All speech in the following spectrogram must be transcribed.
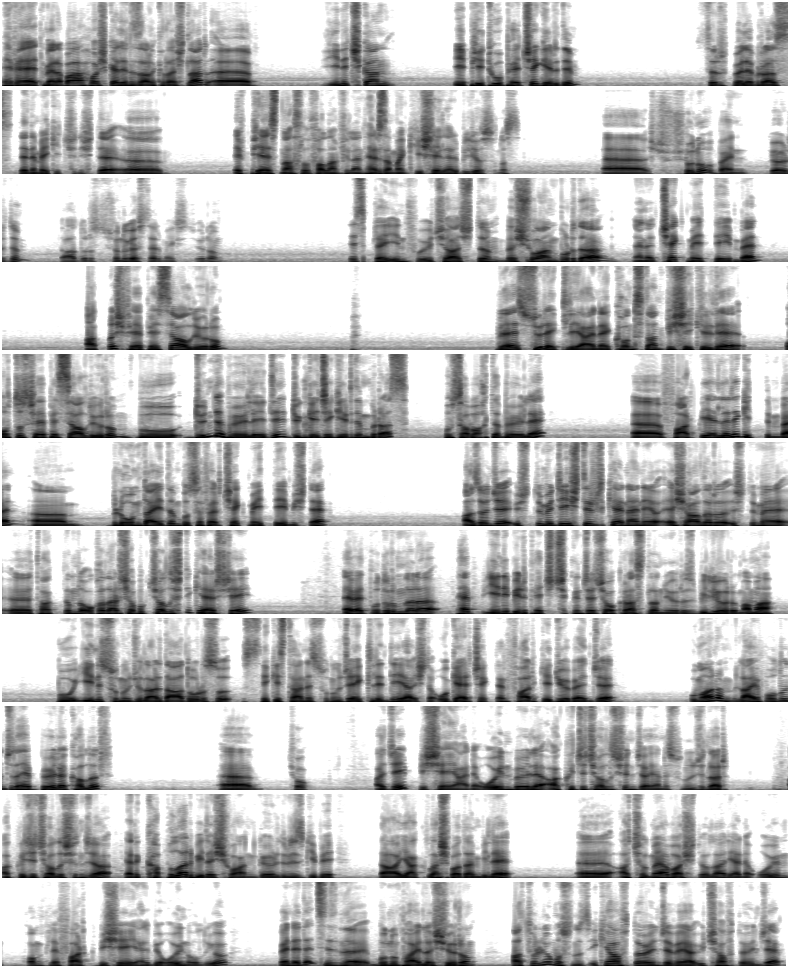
Evet merhaba hoş geldiniz arkadaşlar. Ee, yeni çıkan EP2 patch'e girdim. Sırf böyle biraz denemek için işte. ee, FPS nasıl falan filan her zamanki şeyler biliyorsunuz. Ee, şunu ben gördüm. Daha doğrusu şunu göstermek istiyorum. Display Info 3'ü açtım ve şu an burada yani checkmate'deyim ben. 60 FPS alıyorum. Ve sürekli yani konstant bir şekilde 30 FPS alıyorum. Bu dün de böyleydi. Dün gece girdim biraz. Bu sabah da böyle. Ee, farklı yerlere gittim ben. Ee, Bloom'daydım. Bu sefer Checkmate'deyim işte. Az önce üstümü değiştirirken hani eşyaları üstüme e, taktığımda o kadar çabuk çalıştı ki her şey. Evet bu durumlara hep yeni bir patch çıkınca çok rastlanıyoruz biliyorum ama bu yeni sunucular daha doğrusu 8 tane sunucu eklendi ya işte o gerçekten fark ediyor bence. Umarım live olunca da hep böyle kalır. Ee, çok acayip bir şey yani. Oyun böyle akıcı çalışınca yani sunucular akıcı çalışınca yani kapılar bile şu an gördüğünüz gibi daha yaklaşmadan bile e, açılmaya başlıyorlar. Yani oyun komple farklı bir şey yani bir oyun oluyor. Ve neden sizinle bunu paylaşıyorum? Hatırlıyor musunuz? 2 hafta önce veya 3 hafta önce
